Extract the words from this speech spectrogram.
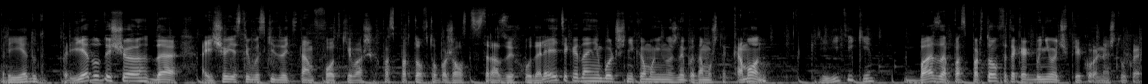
Приедут. приедут еще, да. А еще, если вы скидываете там фотки ваших паспортов, то, пожалуйста, сразу их удаляйте, когда они больше никому не нужны, потому что, come on, Кредитики. база паспортов это как бы не очень прикольная штука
